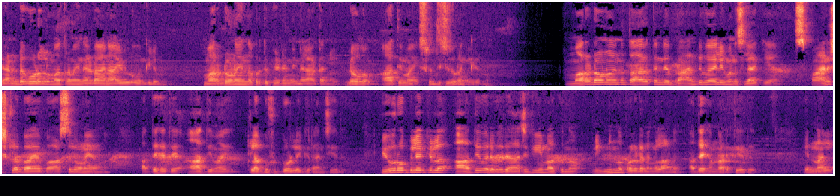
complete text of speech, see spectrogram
രണ്ട് ഗോളുകൾ മാത്രമേ നേടാനായുള്ളൂവെങ്കിലും മറഡോണ എന്ന പ്രതിഭയുടെ മിന്നലാട്ടങ്ങൾ ലോകം ആദ്യമായി ശ്രദ്ധിച്ചു തുടങ്ങിയിരുന്നു. മറഡോണ എന്ന താരത്തിന്റെ ബ്രാൻഡ് വാല്യൂ മനസ്സിലാക്കിയ സ്പാനിഷ് ക്ലബായ ബാഴ്സലോണയാണ് അദ്ദേഹത്തെ ആദ്യമായി ക്ലബ്ബ് ഫുട്ബോളിലേക്ക് റാൻ ചെയ്തത് യൂറോപ്പിലേക്കുള്ള ആദ്യ വരവ് രാജകീയമാക്കുന്ന മിന്നുന്ന പ്രകടനങ്ങളാണ് അദ്ദേഹം നടത്തിയത്. എന്നാൽ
